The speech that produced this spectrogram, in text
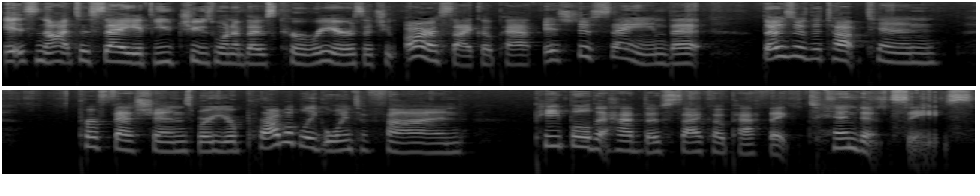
it's not to say if you choose one of those careers that you are a psychopath. It's just saying that those are the top 10 professions where you're probably going to find people that have those psychopathic tendencies.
